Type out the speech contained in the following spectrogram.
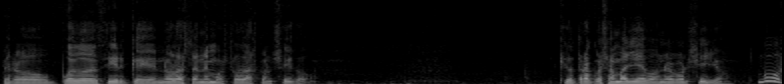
pero puedo decir que no las tenemos todas consigo. ¿Qué otra cosa más llevo en el bolsillo? Tú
